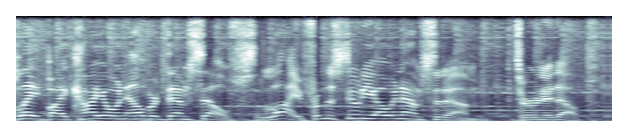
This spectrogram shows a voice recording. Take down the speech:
Played by Kyau and Albert themselves, live from the studio in Amsterdam. Turn it up.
